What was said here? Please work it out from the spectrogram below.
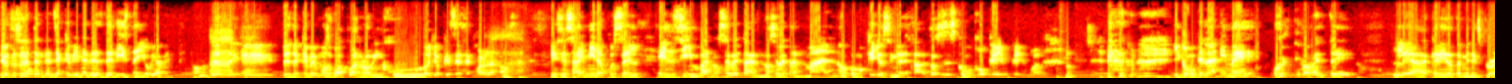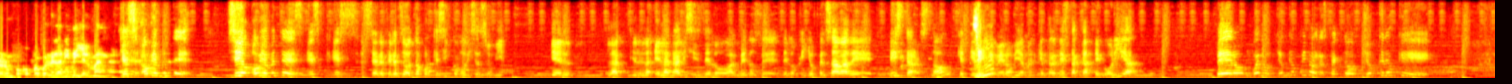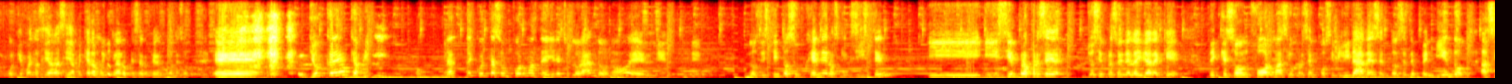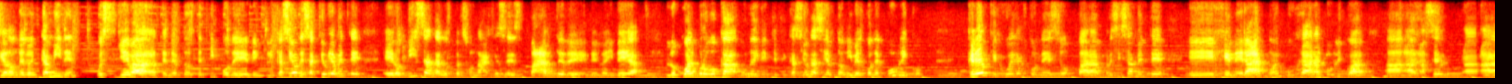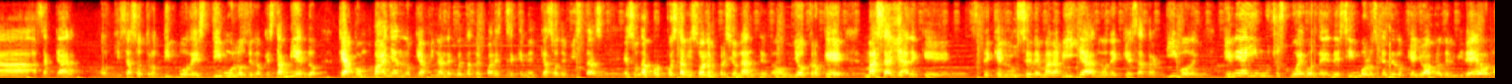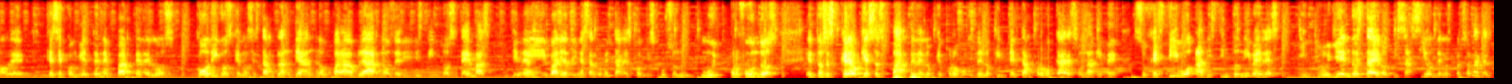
Y esta es una tendencia que viene desde Disney, obviamente, ¿no? Ah, desde, que, desde que vemos guapo a Robin Hood o yo qué sé, ¿se acuerdan, no? Ah. Y dices, ay, mira, pues el, el Simba no se ve tan, no se ve tan mal, ¿no? Como que yo sí me dejaba, entonces es como que, ok, ok, igual, ¿no? y como que el anime últimamente le ha querido también explorar un poco, pues, bueno, el anime y el manga. Que es, obviamente, sí, obviamente es, es, se refiere sobre todo porque sí, como dicen, subir el, el, análisis de lo, al menos de, de, lo que yo pensaba de Beastars, ¿no? Que tiene que ver, obviamente, que entra en esta categoría. Pero bueno, ¿yo qué opino al respecto? Yo creo que porque bueno, sí, ahora sí ya me queda muy claro qué se refieren con eso. Eh, yo creo que a final de cuentas son formas de ir explorando, ¿no? los distintos subgéneros que existen y, siempre ofrece, yo siempre soy de la idea de que de que son formas y ofrecen posibilidades, entonces dependiendo hacia dónde lo encaminen, pues lleva a tener todo este tipo de, implicaciones. Aquí obviamente erotizan a los personajes, es parte de, la idea, lo cual provoca una identificación a cierto nivel con el público creo que juegan con eso para precisamente eh, generar, ¿no? empujar al público a, hacer, a, sacar o quizás otro tipo de estímulos de lo que están viendo que acompañan lo que a final de cuentas me parece que en el caso de Vistas es una propuesta visual impresionante, ¿no? Yo creo que más allá de que, de que luce de maravilla, ¿no? De que es atractivo, tiene ahí muchos juegos de, de, símbolos, que es de lo que yo hablo del video, ¿no? De que se convierten en parte de los códigos que nos están planteando para hablarnos de distintos temas tiene ahí varias líneas argumentales con discursos muy profundos. Entonces creo que eso es parte de lo que, de lo que intentan provocar. Es un anime sugestivo a distintos niveles, incluyendo esta erotización de los personajes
